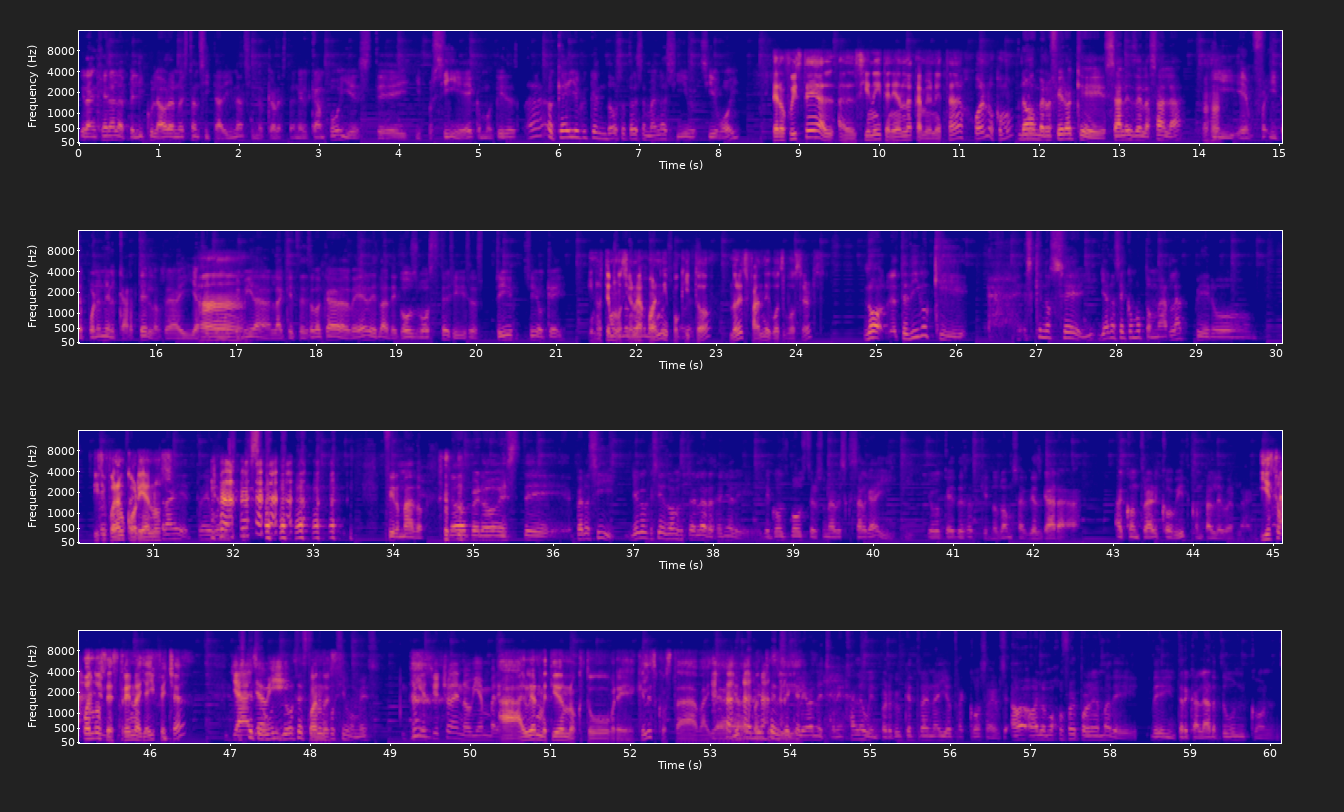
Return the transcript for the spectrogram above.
granjera la película ahora no es tan citadina, sino que ahora está en el campo y este y pues sí, ¿eh? como que dices, ah, ok, yo creo que en dos o tres semanas sí, sí voy. ¿Pero fuiste al, cine y tenían la camioneta, Juan, o cómo? No, me refiero a que sales de la sala y, y, te ponen el cartel, o sea, y ya como que ah. mira, la que te toca ver es la de Ghostbusters y dices, sí, sí, ok. ¿Y no te emociona, Juan, ni poquito? ¿No eres fan de Ghostbusters? No, te digo que es que no sé, ya no sé cómo tomarla, pero. ¿Y si fueran coreanos? Trae, trae Firmado. No, pero este. Pero sí, yo creo que sí vamos a traer la reseña de, Ghostbusters una vez que salga y, yo creo que es de esas que nos vamos a arriesgar a, a contraer COVID con tal de verla. ¿Y esto cuándo se estrena? ¿Ya hay fecha? Ya, ya vi. Yo se estrena el próximo mes. 18 de noviembre. Ah, hubieran metido en octubre. ¿Qué les costaba? Ya, Yo también pensé que le iban a echar en Halloween, pero creo que traen ahí otra cosa. O, a, lo mejor fue el problema de, de intercalar Dune con,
